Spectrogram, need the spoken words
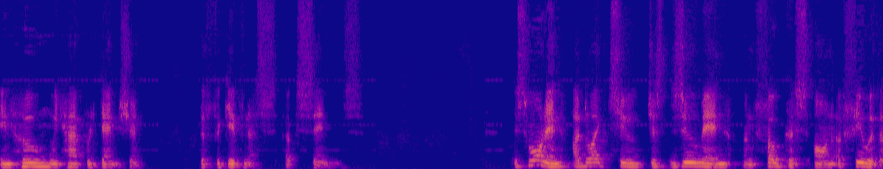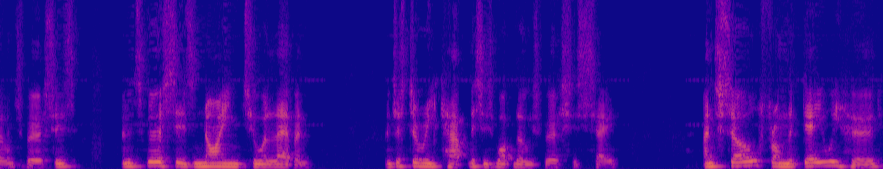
in whom we have redemption, the forgiveness of sins. This morning, I'd like to just zoom in and focus on a few of those verses, and it's verses 9 to 11. And just to recap, this is what those verses say. And so, from the day we heard,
